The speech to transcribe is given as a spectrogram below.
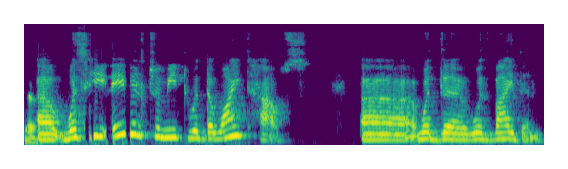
Yeah. Uh, was he able to meet with the White House, uh, with, the, with Biden?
